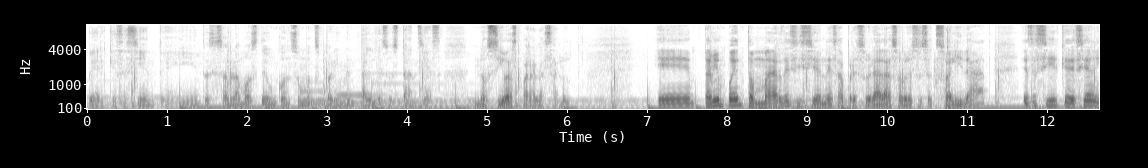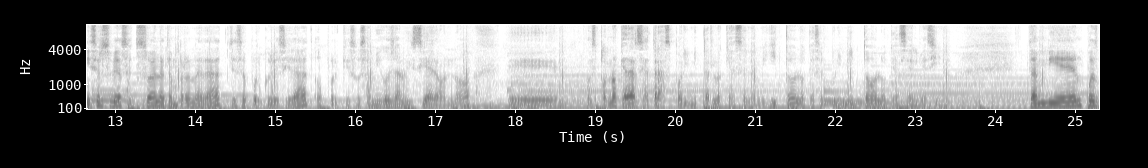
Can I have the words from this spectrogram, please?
ver qué se siente. Y entonces hablamos de un consumo experimental de sustancias nocivas para la salud. Eh, también pueden tomar decisiones apresuradas sobre su sexualidad, es decir, que decidan iniciar su vida sexual a temprana edad, ya sea por curiosidad o porque sus amigos ya lo hicieron, ¿no? Eh, pues por no quedarse atrás, por imitar lo que hace el amiguito, lo que hace el primito, lo que hace el vecino. También pues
